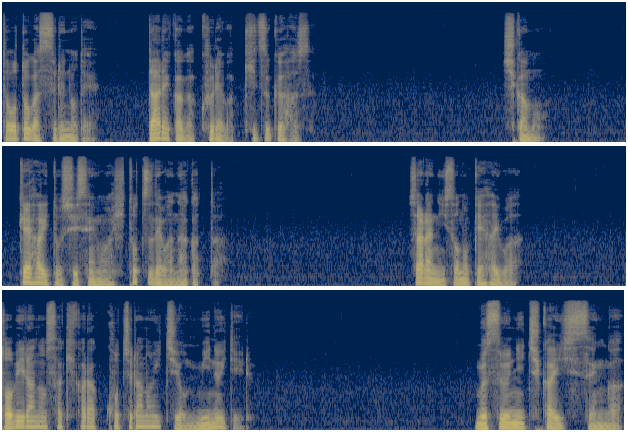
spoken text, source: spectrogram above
と音がするので、誰かが来れば気づくはず。しかも、気配と視線は一つではなかった。さらにその気配は、扉の先からこちらの位置を見抜いている。無数に近い視線が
